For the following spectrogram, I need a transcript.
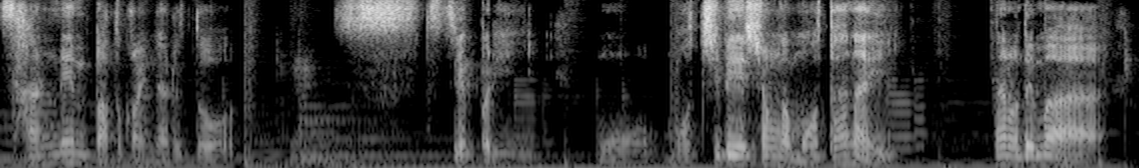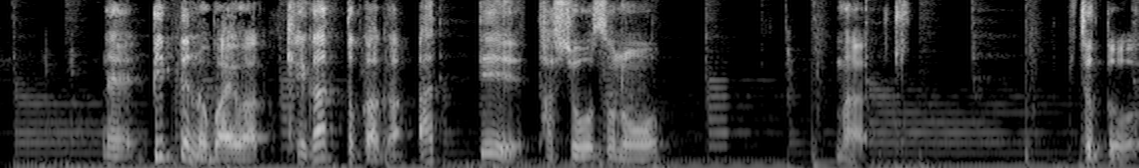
3連覇とかになるとやっぱりもうモチベーションが持たない。なのでまあねピッペンの場合は怪我とかがあって多少そのまあちょっと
